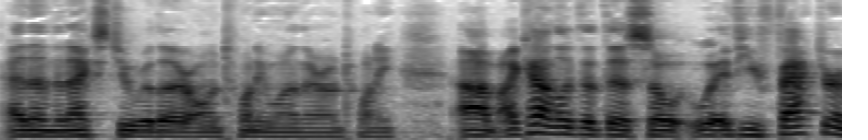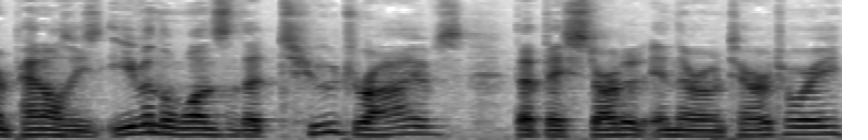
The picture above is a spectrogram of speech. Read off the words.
and then the next two were their own 21 and their own 20. Um, I kind of looked at this. So if you factor in penalties, even the ones the two drives that they started in their own territory,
